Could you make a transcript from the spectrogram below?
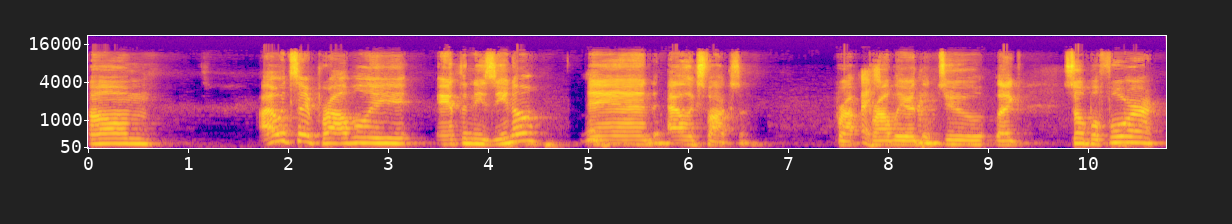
Um, I would say probably Anthony Zinno and Alex Foxen. Pro- Nice. Probably are the two. Like, so before,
